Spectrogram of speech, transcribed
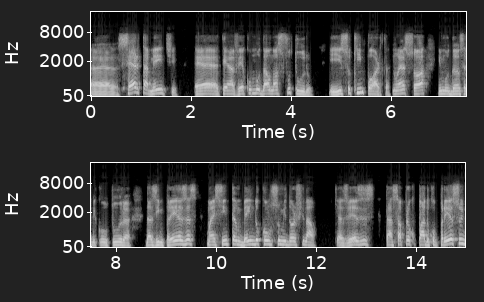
É, certamente é, tem a ver com mudar o nosso futuro. E isso que importa. Não é só em mudança de cultura das empresas, mas sim também do consumidor final, que às vezes está só preocupado com o preço e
